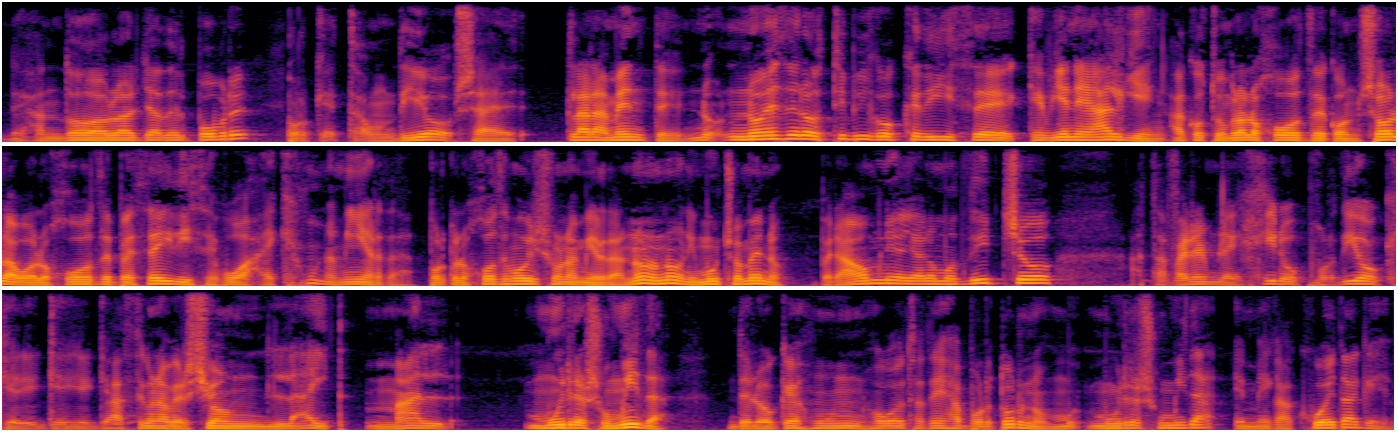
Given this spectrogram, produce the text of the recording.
dejando de hablar ya del pobre, porque está hundido, o sea, claramente, no, no es de los típicos que dice que viene alguien acostumbrado a los juegos de consola o a los juegos de PC y dice, buah, es que es una mierda, porque los juegos de móvil son una mierda. No, no, no, ni mucho menos. Pero Omnia ya lo hemos dicho, hasta Fire Emblem Heroes, por Dios, que, que, que hace una versión light, mal, muy resumida de lo que es un juego de estrategia por turno, muy, muy resumida en mega cueta, que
